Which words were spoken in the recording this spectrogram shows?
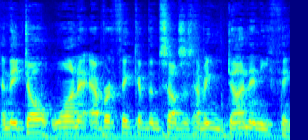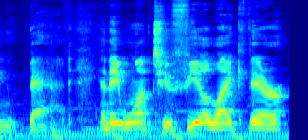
and they don't want to ever think of themselves as having done anything bad, and they want to feel like they're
